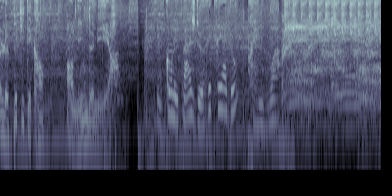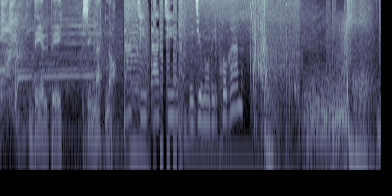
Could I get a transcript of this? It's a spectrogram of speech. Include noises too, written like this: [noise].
Le petit écran en ligne de mire. Ou quand les pages de Récréado prennent voix. DLP, c'est maintenant. Diomandé le programme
